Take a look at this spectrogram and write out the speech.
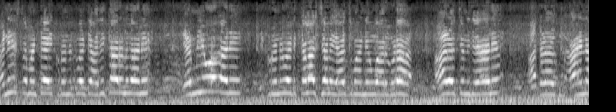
కనీసం అంటే ఇక్కడ ఉన్నటువంటి అధికారులు కానీ ఎంఈఓ కానీ ఇక్కడ ఉన్నటువంటి కళాశాల యాజమాన్యం వారు కూడా ఆలోచన చేయాలి. అక్కడ ఆయన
